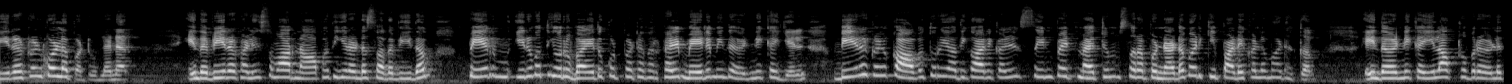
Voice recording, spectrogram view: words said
வீரர்கள் கொல்லப்பட்டுள்ளனர். இந்த வீரர்களில் சுமார் நாற்பத்தி இரண்டு சதவீதம் பேர் இருபத்தி ஒரு வயதுக்குட்பட்டவர்கள். மேலும் இந்த எண்ணிக்கையில் வீரர்கள் காவல்துறை அதிகாரிகள் சின்பெட் மற்றும் சிறப்பு நடவடிக்கை படைகளும் அடங்கும் இந்த எண்ணிக்கையில் அக்டோபர் ஏழு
